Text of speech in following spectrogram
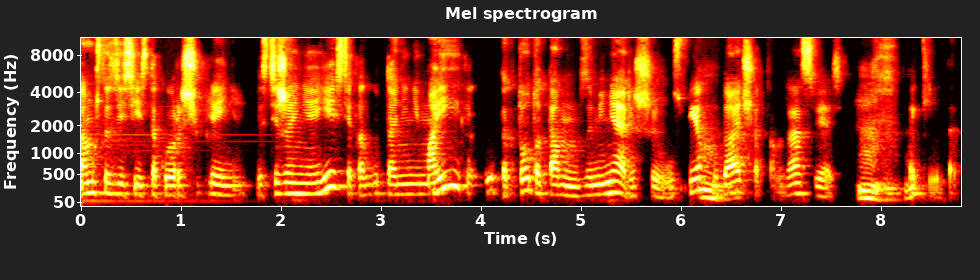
Потому что здесь есть такое расщепление. Достижения есть, а как будто они не мои, как будто кто-то там за меня решил. Успех, mm-hmm. удача, там, да, связь. Mm-hmm. Какие-то.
